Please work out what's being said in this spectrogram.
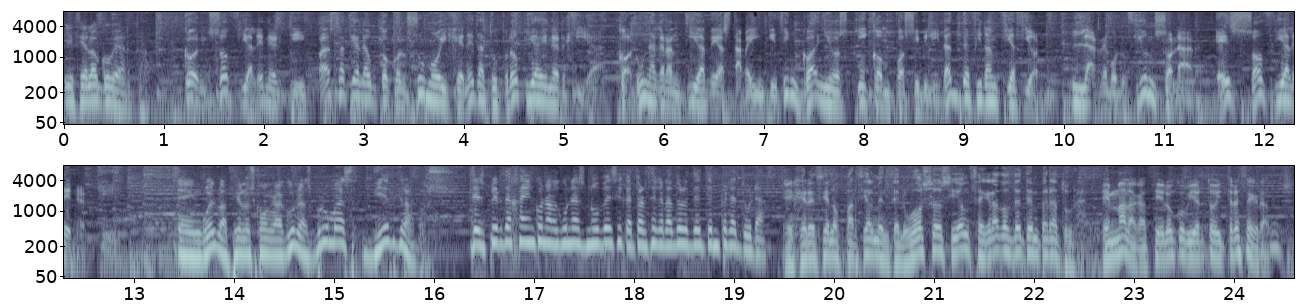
y cielo cubierto. Con Social Energy, pásate al autoconsumo y genera tu propia energía, con una garantía de hasta 25 años y con posibilidad de financiación. La revolución solar es Social Energy. En Huelva, cielos con algunas brumas, 10 grados. Despierta Jaén con algunas nubes y 14 grados de temperatura. En Jerez, cielos parcialmente nubosos y 11 grados de temperatura. En Málaga, cielo cubierto y 13 grados.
